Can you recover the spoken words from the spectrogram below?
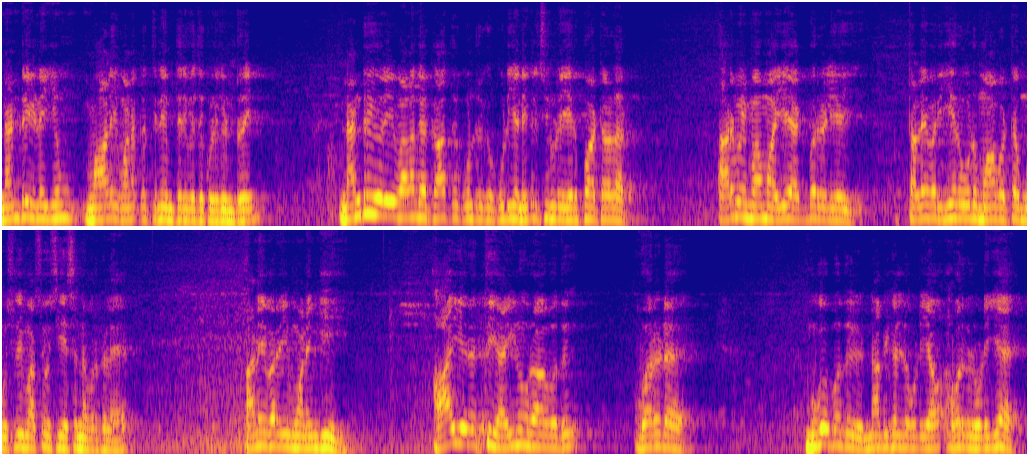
நன்றியினையும் மாலை வணக்கத்தினையும் தெரிவித்துக் கொள்கின்றேன். நன்றியுரை வழங்க காத்து கொண்டிருக்கக்கூடிய நிகழ்ச்சியினுடைய ஏற்பாட்டாளர் அருமை மாமா ஏ. அக்பர் அலியை தலைவர் ஈரோடு மாவட்ட முஸ்லீம் அசோசியேஷன் அவர்களே அனைவரையும் வணங்கி ஆயிரத்தி ஐநூறாவது வருட முகமது நபிகளுடைய அவர்களுடைய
